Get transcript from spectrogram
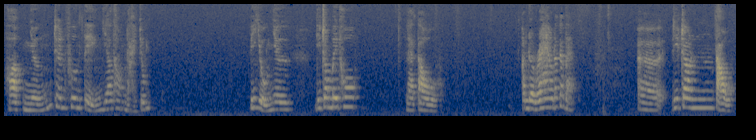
hoặc những trên phương tiện giao thông đại chúng. Ví dụ như đi trong metro là tàu underground đó các bạn. À, đi trên tàu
